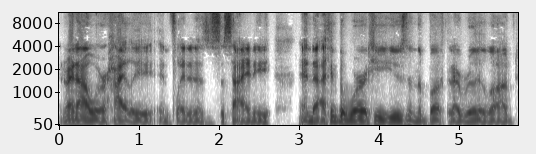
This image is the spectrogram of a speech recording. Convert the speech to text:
And right now we're highly inflated as a society, and I think the word he used in the book that I really loved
